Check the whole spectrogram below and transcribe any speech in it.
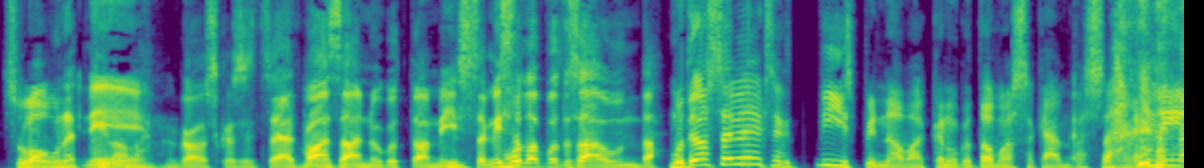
sulla on unet tilalla. niin, koska sit sä et vaan saa nukuttaa missä. Missä Mut- lopulta saa unta? Mutta jos sä 95 pinnaa vaikka nukut omassa kämpässä, niin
